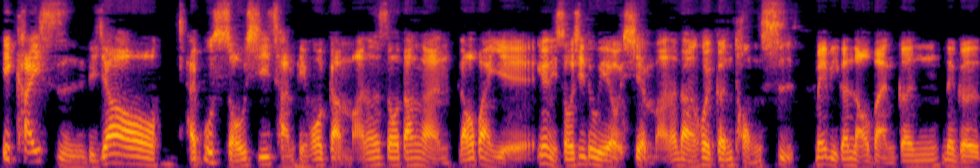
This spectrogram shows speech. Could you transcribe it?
一开始比较还不熟悉产品或干嘛，那时候当然老板也因为你熟悉度也有限嘛，那当然会跟同事，maybe 跟老板跟那个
